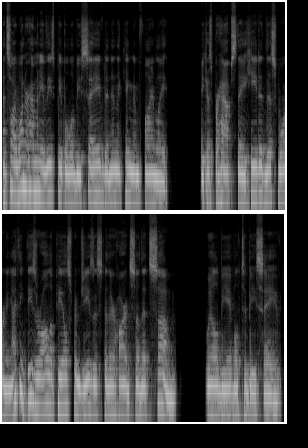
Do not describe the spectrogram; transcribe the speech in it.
And so I wonder how many of these people will be saved and in the kingdom finally because perhaps they heeded this warning. I think these are all appeals from Jesus to their hearts so that some will be able to be saved.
